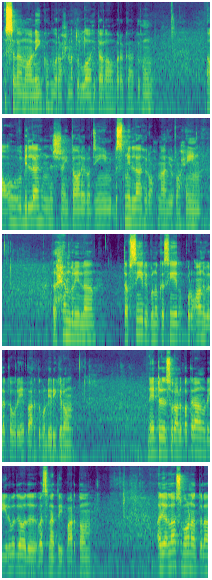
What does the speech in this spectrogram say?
السلام عليكم ورحمة الله تعالى وبركاته أعوذ بالله من الشيطان الرجيم بسم الله الرحمن الرحيم الحمد لله தப்சீர் இப்னு கசீர் குர்ஆன் விளக்க உரையை பார்த்து கொண்டிருக்கிறோம் நேற்று சூர் அல் பக்ரானுடைய இருபதாவது வசனத்தை பார்த்தோம் அது அல்லாஹ் சுபானத்தலா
